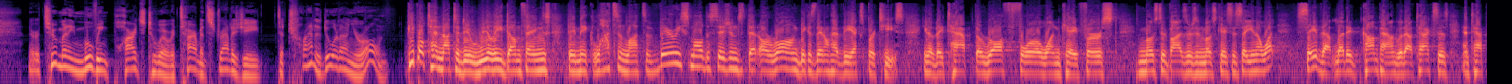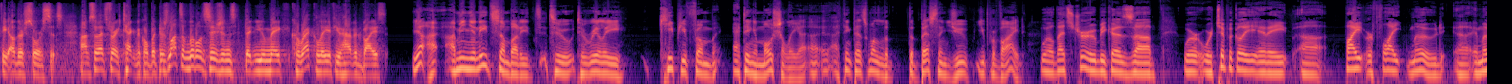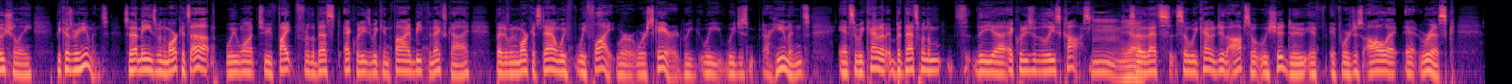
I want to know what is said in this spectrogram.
there are too many moving parts to a retirement strategy to try to do it on your own. People tend not to do really dumb things. They make lots and lots of very small decisions that are wrong because they don't have the expertise. You know, they tap the Roth 401k first. Most advisors in most cases say, you know what? Save that, let it compound without taxes, and tap the other sources. Um, so that's very technical, but there's lots of little decisions that you make correctly if you have advice. Yeah, I, I mean, you need somebody t- to to really keep you from acting emotionally. I, I think that's one of the the best things you you provide. Well, that's true because uh, we're we're typically in a uh, fight or flight mode uh, emotionally because we're humans. So that means when the market's up, we want to fight for the best equities we can find, beat the next guy. But when the market's down, we we flight. We're we're scared. We we we just are humans, and so we kind of. But that's when the the uh, equities are the least cost. Mm, yeah. So that's so we kind of do the opposite. What we should do if if we're just all at at risk.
